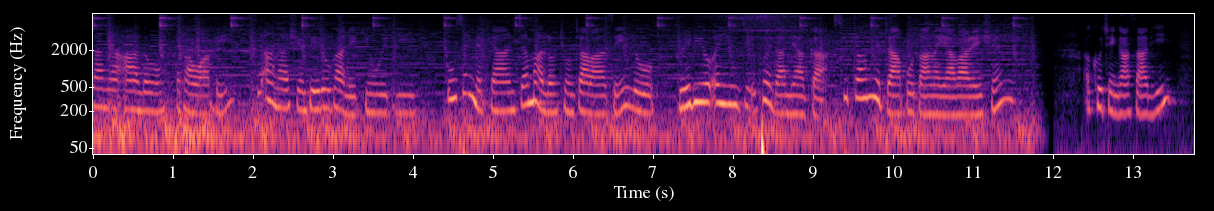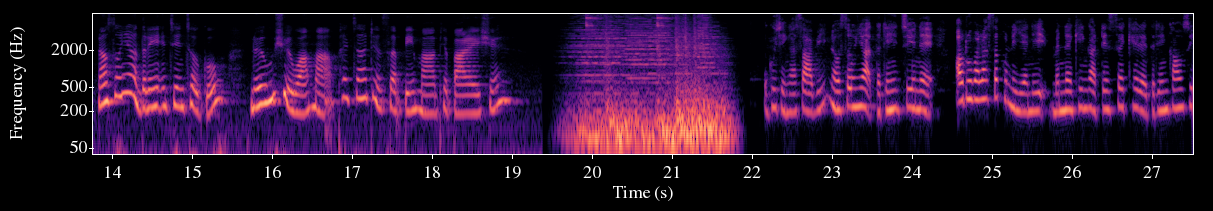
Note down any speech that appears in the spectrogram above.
သူနိုင်ငံသားများအားလုံးတဘာဝပြီးစစ်အာဏာရှင်တွေတို့ကနေကင်းဝေးပြီးကိုယ်စိတ်နှပြကျမ်းမာလုံးခြုံကြပါစေလို့ရေဒီယိုအယူဂျီအဖွဲ့သားများကဆုတောင်းမေတ္တာပို့သလိုက်ရပါတယ်ရှင်။အခုချိန်ကစပြီးနောက်ဆုံးရသတင်းအချင်းချုပ်ကိုຫນွေဦးရွှေဝါမှဖက်ကြားတင်ဆက်ပေးမှာဖြစ်ပါတယ်ရှင်။ အခုချိန်ကစပြီးနောက်ဆုံးရသတင်းချင်းနဲ့အော်တိုဘာလ18ရက်နေ့မနက်ခင်းကတင်ဆက်ခဲ့တဲ့သတင်းကောင်းစီ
